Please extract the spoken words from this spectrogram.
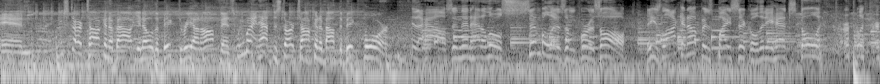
And we start talking about, you know, the big three on offense. We might have to start talking about the big four. The house and then had a little symbolism for us all. He's locking up his bicycle that he had stolen earlier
